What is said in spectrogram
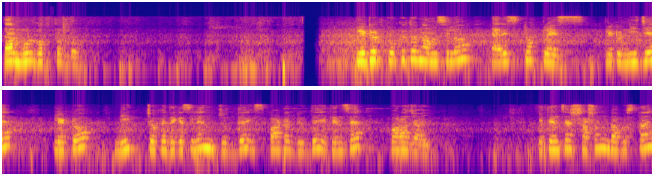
তার মূল বক্তব্য। প্লেটোর প্রকৃত নাম ছিল অ্যারিস্টোক্লেস। প্লেটো নিজে, প্লেটো নিজ চোখে দেখেছিলেন যুদ্ধে, স্পার্টার যুদ্ধে, এথেন্সের পরাজয়। এথেন্সের শাসন ব্যবস্থায়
